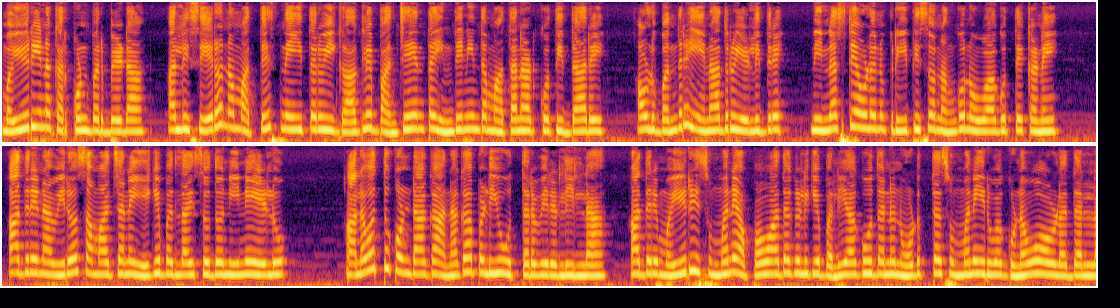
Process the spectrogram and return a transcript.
ಮಯೂರಿನ ಕರ್ಕೊಂಡು ಬರಬೇಡ. ಅಲ್ಲಿ ಸೇರೋ ನಮ್ಮ ಅತ್ತೆ ಸ್ನೇಹಿತರು ಈಗಾಗಲೇ ಬಂಜೆ ಅಂತ ಹಿಂದಿನಿಂದ ಮಾತನಾಡ್ಕೋತಿದ್ದಾರೆ. ಅವಳು ಬಂದರೆ ಏನಾದರೂ ಹೇಳಿದ್ರೆ ನಿನ್ನಷ್ಟೇ ಅವಳನ್ನು ಪ್ರೀತಿಸೋ ನಂಗೂ ನೋವಾಗುತ್ತೆ ಕಣೆ. ಆದರೆ ನಾವಿರೋ ಸಮಾಜನ ಹೇಗೆ ಬದಲಾಯಿಸೋದು ನೀನೇ ಹೇಳು. ಅಲವತ್ತುಕೊಂಡಾಗ ಅನಗ ಬಳಿಯೂ ಉತ್ತರವಿರಲಿಲ್ಲ. ಆದರೆ ಮಯೂರಿ ಸುಮ್ಮನೆ ಅಪವಾದಗಳಿಗೆ ಬಲಿಯಾಗುವುದನ್ನು ನೋಡುತ್ತಾ ಸುಮ್ಮನೆ ಇರುವ ಗುಣವೂ ಅವಳದಲ್ಲ.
